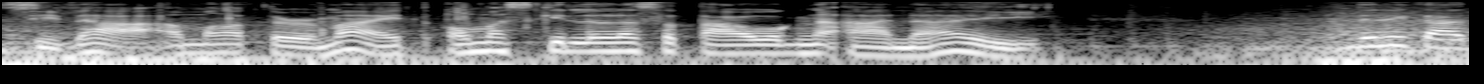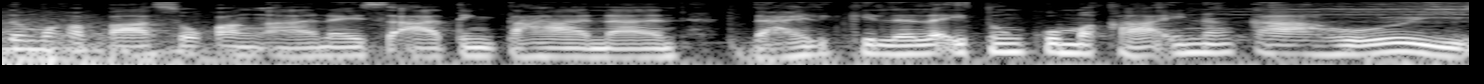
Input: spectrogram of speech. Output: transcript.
Sila ang mga termite o mas kilala sa tawag na anay. Delikado makapasok ang anay sa ating tahanan dahil kilala itong kumakain ng kahoy.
